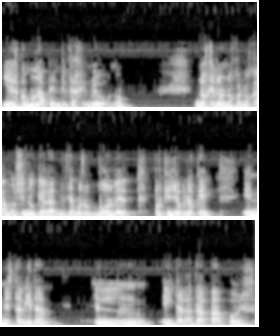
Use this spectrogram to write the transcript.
Y es como un aprendizaje nuevo, ¿no? No es que no nos conozcamos, sino que ahora necesitamos volver, porque yo creo que en esta vida, en, cada etapa, pues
